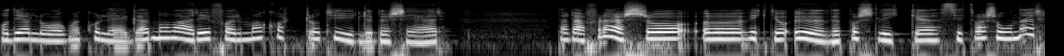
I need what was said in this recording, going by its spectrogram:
og dialog med kollegaer må være i form av korte og tydelige beskjeder. Det er derfor det er så uh, viktig å øve på slike situasjoner.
